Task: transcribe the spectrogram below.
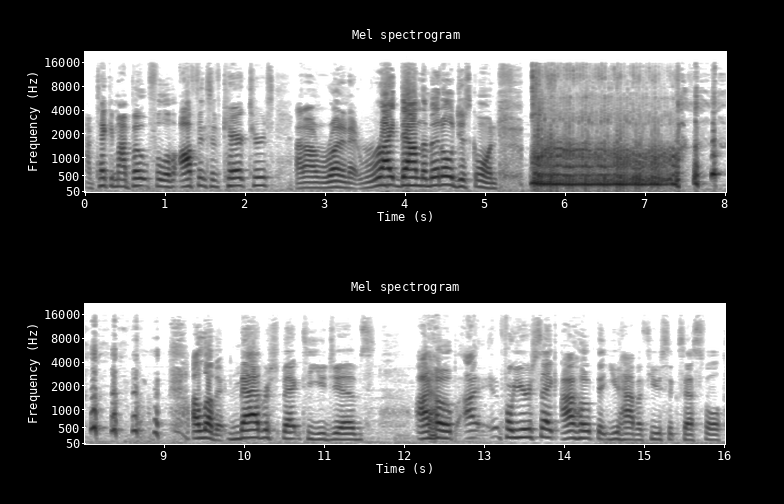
I'm taking my boat full of offensive characters and I'm running it right down the middle, just going. I love it. Mad respect to you, Jibs. I hope, I, for your sake, I hope that you have a few successful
